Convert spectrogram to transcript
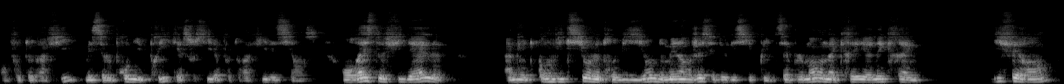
en photographie, mais c'est le premier prix qui associe la photographie et les sciences. On reste fidèle à notre conviction, à notre vision de mélanger ces deux disciplines. Simplement, on a créé un écrin différent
